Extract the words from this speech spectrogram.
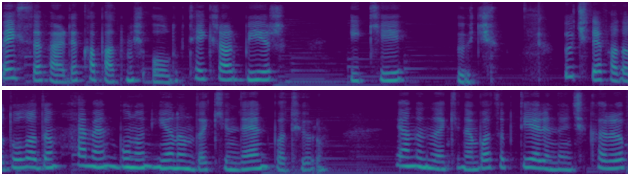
5 seferde kapatmış olduk. Tekrar 1, 2, 3. 3 defada doladım. Hemen bunun yanındakinden batıyorum. Yanındakinden batıp diğerinden çıkarıp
